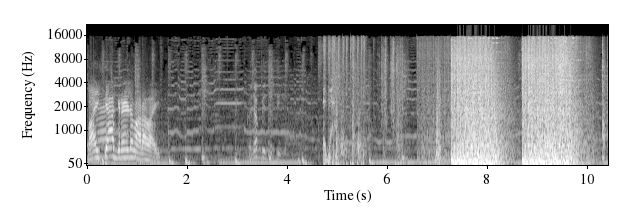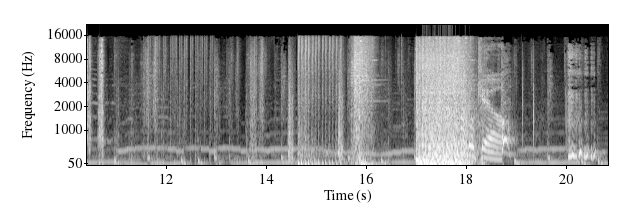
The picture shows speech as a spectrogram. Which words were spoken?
भाई क्या ग्रैंड मारा भाई? गजब बेइज्जती Double kill.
